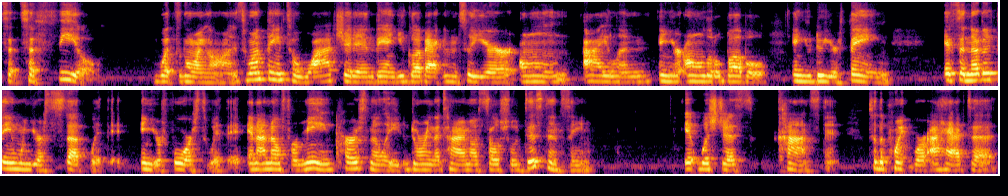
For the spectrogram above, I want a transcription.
to, to feel what's going on it's one thing to watch it and then you go back into your own island in your own little bubble and you do your thing it's another thing when you're stuck with it and you're forced with it. And i know for me personally during the time of social distancing it was just constant to the point where i had to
